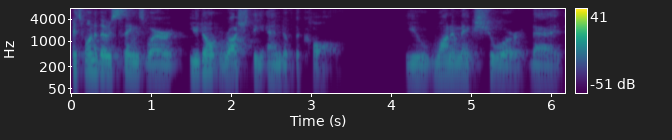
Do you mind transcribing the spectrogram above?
it's one of those things where you don't rush the end of the call. You want to make sure that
